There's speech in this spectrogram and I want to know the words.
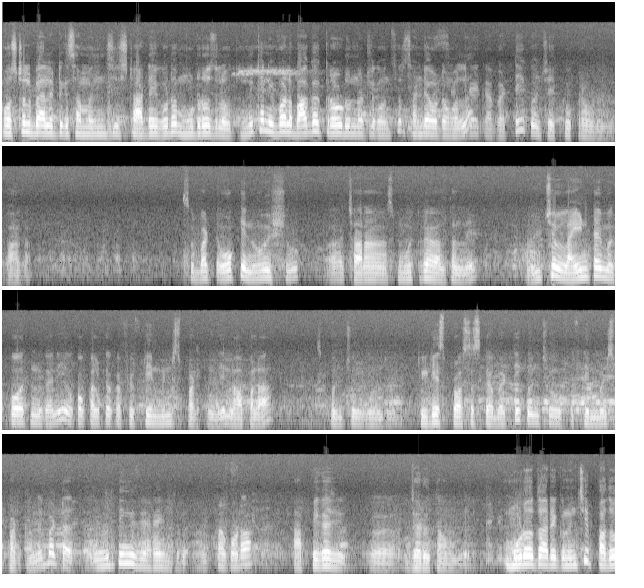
పోస్టల్ బ్యాలెట్కి సంబంధించి స్టార్ట్ అయ్యి కూడా మూడు రోజులు అవుతుంది. కానీ ఇవాళ బాగా క్రౌడ్ ఉన్నట్లుగా ఉంది సార్ సండే అవటం వల్ల? కాబట్టి కొంచెం ఎక్కువ క్రౌడ్ ఉంది బాగా. So but okay no issue. చాలా స్మూత్గా వెళ్తుంది. కొంచెం లైన్ టైం ఎక్కువ అవుతుంది కానీ ఒక్కొక్కరికి ఒక ఫిఫ్టీన్ మినిట్స్ పడుతుంది లోపల. కొంచెం కొంచెం టీడీఎస్ ప్రాసెస్ కాబట్టి కొంచెం ఫిఫ్టీన్ మినిట్స్ పడుతుంది. But everything is arranged. అంతా కూడా హ్యాపీగా జరుగుతూ ఉంది. మూడో తారీఖు నుంచి పదో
